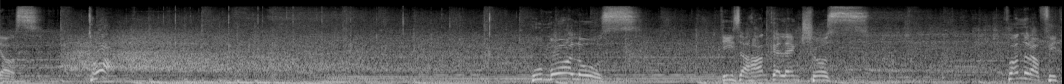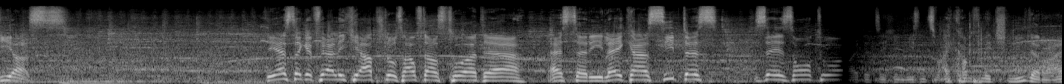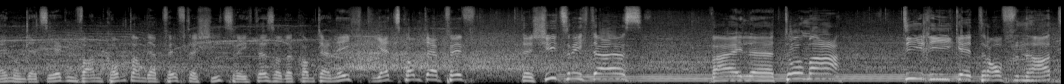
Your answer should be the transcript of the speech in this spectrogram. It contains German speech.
Tor! Humorlos dieser Handgelenkschuss von Rafi Diaz. Der erste gefährliche Abschluss auf das Tor der Esteri Lakers. Siebtes Saisontor. Sich in diesen Zweikampf mit Schnieder rein und jetzt irgendwann kommt dann der Pfiff des Schiedsrichters oder kommt er nicht? Jetzt kommt der Pfiff des Schiedsrichters, weil äh, Thomas Diri getroffen hat.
